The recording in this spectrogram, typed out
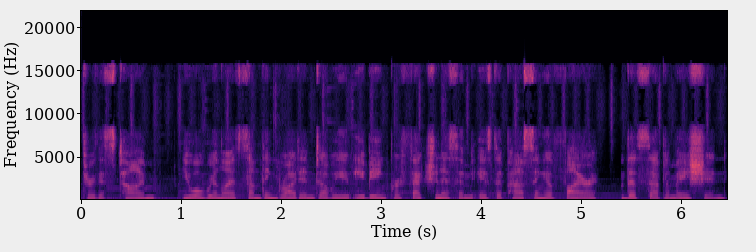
through this time, you will realize something bright in WE being perfectionism is the passing of fire, the sublimation,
